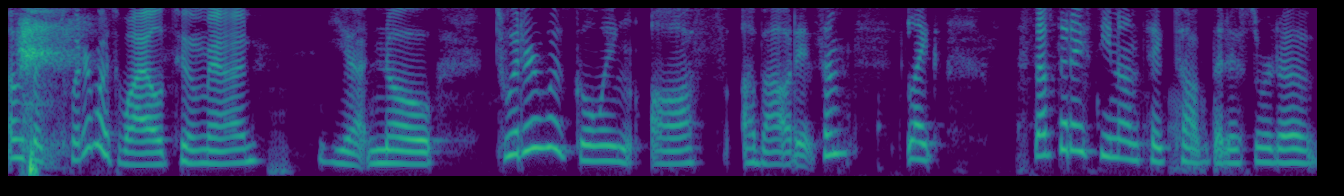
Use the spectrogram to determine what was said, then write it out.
I was like Twitter was wild too man yeah, no. Twitter was going off about it. Some like stuff that I've seen on TikTok that is sort of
